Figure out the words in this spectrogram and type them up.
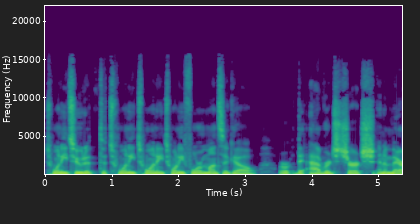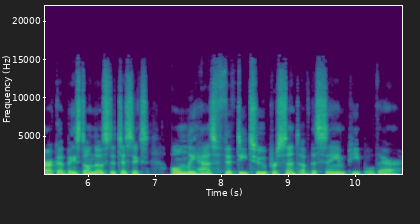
22 to, to 2020, 24 months ago, the average church in America, based on those statistics, only has 52% of the same people there.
